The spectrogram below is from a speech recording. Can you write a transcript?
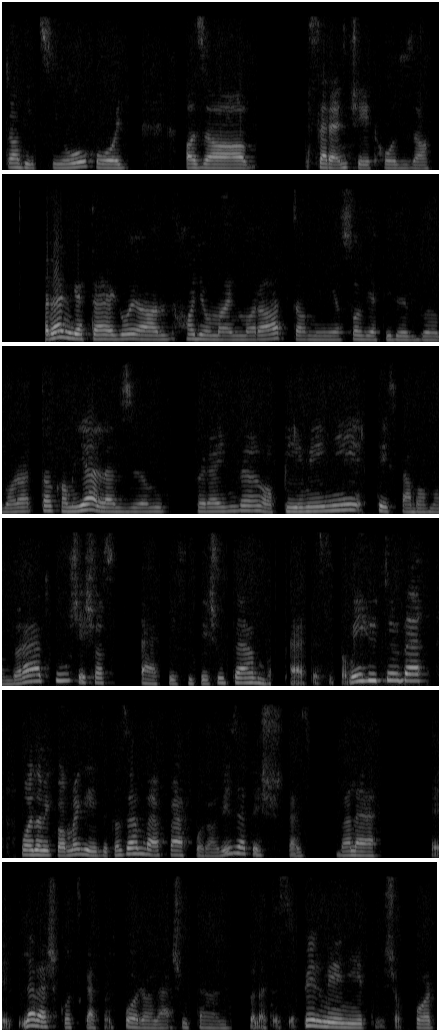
tradíció, hogy az a szerencsét hozza. Rengeteg olyan hagyomány maradt, ami a szovjet időkből maradtak, ami jellemző a mi köreinkben, a pilményi, tésztában van hús, és azt elkészítés után elteszik a mélyhűtőbe, majd amikor megérzik az ember, felforral vizet, és tesz bele egy leveskockát, vagy forralás után beleteszi a pilményit, és akkor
